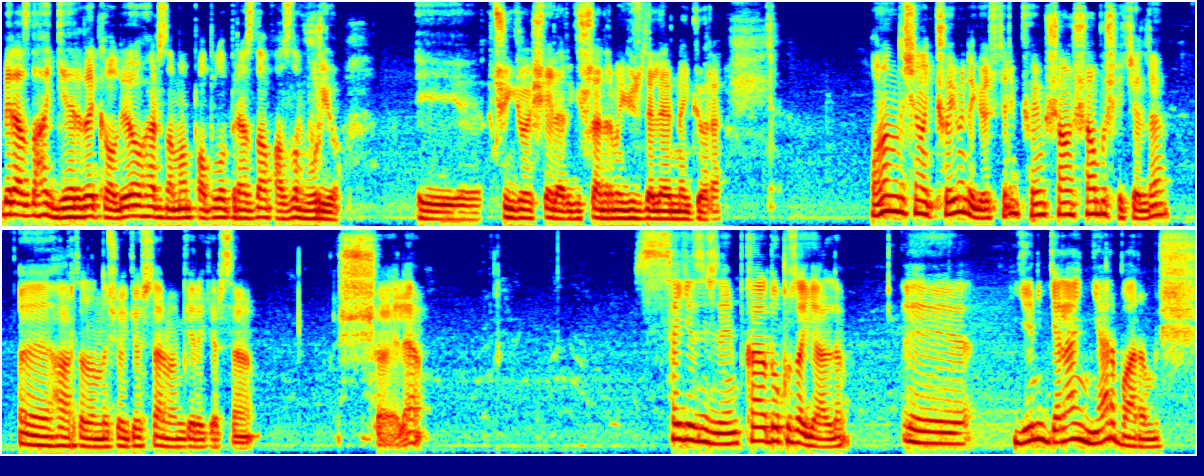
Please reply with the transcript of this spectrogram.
biraz daha geride kalıyor. Her zaman Pablo biraz daha fazla vuruyor. E, çünkü o şeyler güçlendirme yüzdelerine göre. Onun dışında köyümü de göstereyim. Köyüm şu an şu an bu şekilde. E, haritadan da şöyle göstermem gerekirse. Şöyle. 8.deyim. Kar 9'a geldim. E, yeni gelen yer varmış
